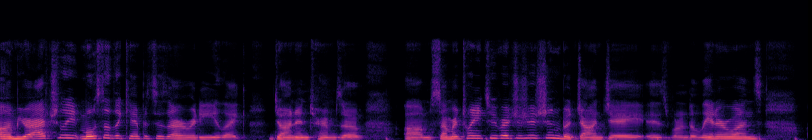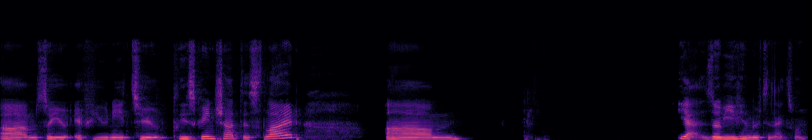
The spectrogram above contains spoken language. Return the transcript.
Um, you're actually, most of the campuses are already like done in terms of um, summer 22 registration, but John Jay is one of the later ones. Um, so you, if you need to, please screenshot this slide. Um, yeah, Zoe, you can move to the next one.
